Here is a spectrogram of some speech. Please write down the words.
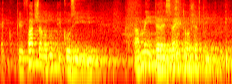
Ecco, che facciano tutti così, a me interessa entro certi limiti,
